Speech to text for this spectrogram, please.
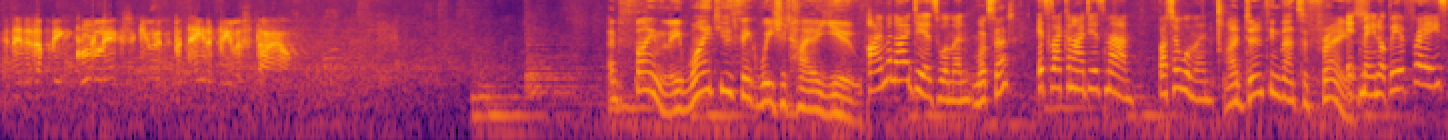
and ended up being brutally executed potato peeler style. And finally, why do you think we should hire you? I'm an ideas woman. What's that? It's like an ideas man, but a woman. I don't think that's a phrase. It may not be a phrase,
